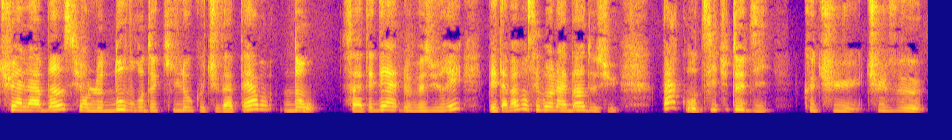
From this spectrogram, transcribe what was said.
tu as la main sur le nombre de kilos que tu vas perdre? Non. Ça va t'aider à le mesurer, mais t'as pas forcément la main dessus. Par contre, si tu te dis que tu, veux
